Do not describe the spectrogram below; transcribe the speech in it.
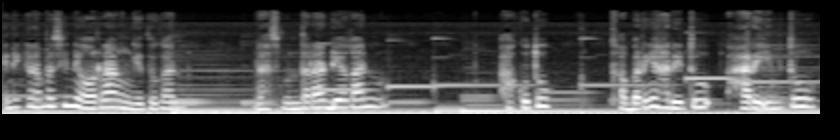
ini kenapa sih nih orang? gitu kan. Nah sementara dia kan aku tuh kabarnya hari itu hari ini tuh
